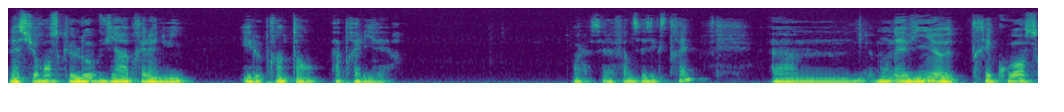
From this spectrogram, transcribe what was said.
l'assurance que l'aube vient après la nuit et le printemps après l'hiver. Voilà, c'est la fin de ces extraits. Euh, mon avis euh, très court, ce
